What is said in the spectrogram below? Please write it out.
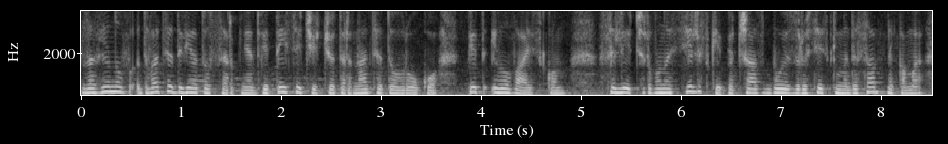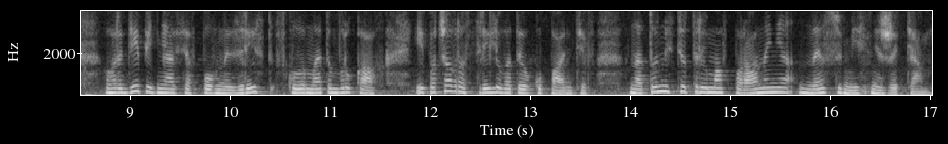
загинув 29 серпня 2014 року під Іловайськом. В селі Червоносільське під час бою з російськими десантниками Гордій піднявся в повний зріст з кулеметом в руках і почав розстрілювати окупантів. Натомість отримав поранення несумісні з життям.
